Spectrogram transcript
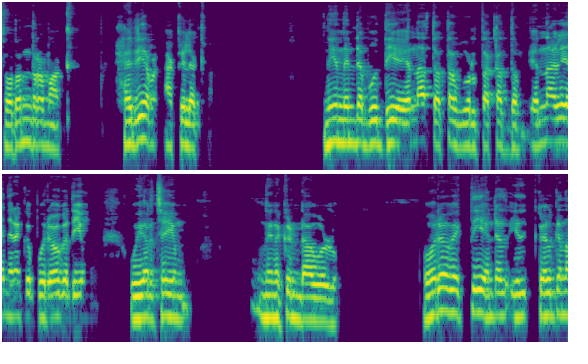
സ്വതന്ത്രമാക്ക്. ഹരിയർ അഖിലക്ക. നീ നിന്റെ ബുദ്ധിയെ എന്നാ തത്തവൂർ തക്കദ്ദം എന്നാലേ നിനക്ക് പുരോഗതിയും ഉയർച്ചയും നിനക്കുണ്ടാവുള്ളൂ. ഓരോ വ്യക്തി എന്റെ ഇത് കേൾക്കുന്ന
